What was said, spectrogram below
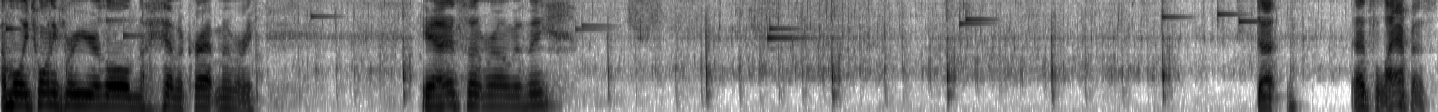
I'm only 23 years old and I have a crap memory. Yeah, that's something wrong with me. That, that's lapis.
